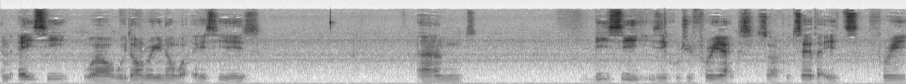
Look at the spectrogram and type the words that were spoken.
And AC well we don't really know what AC is. And BC is equal to 3x so I could say that it's 3x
